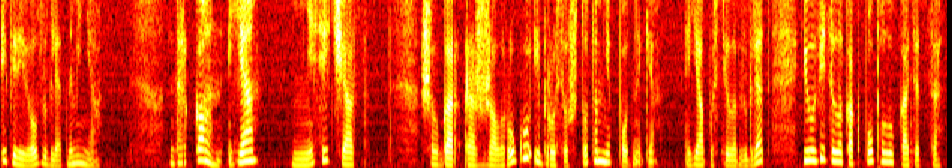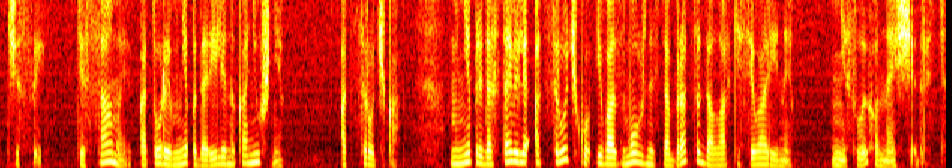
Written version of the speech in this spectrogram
и перевел взгляд на меня. «Даркан, я...» «Не сейчас». Шелгар разжал руку и бросил что-то мне под ноги. Я опустила взгляд и увидела, как по полу катятся часы. Те самые, которые мне подарили на конюшне. Отсрочка. Мне предоставили отсрочку и возможность добраться до лавки Севарины. Неслыханная щедрость.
